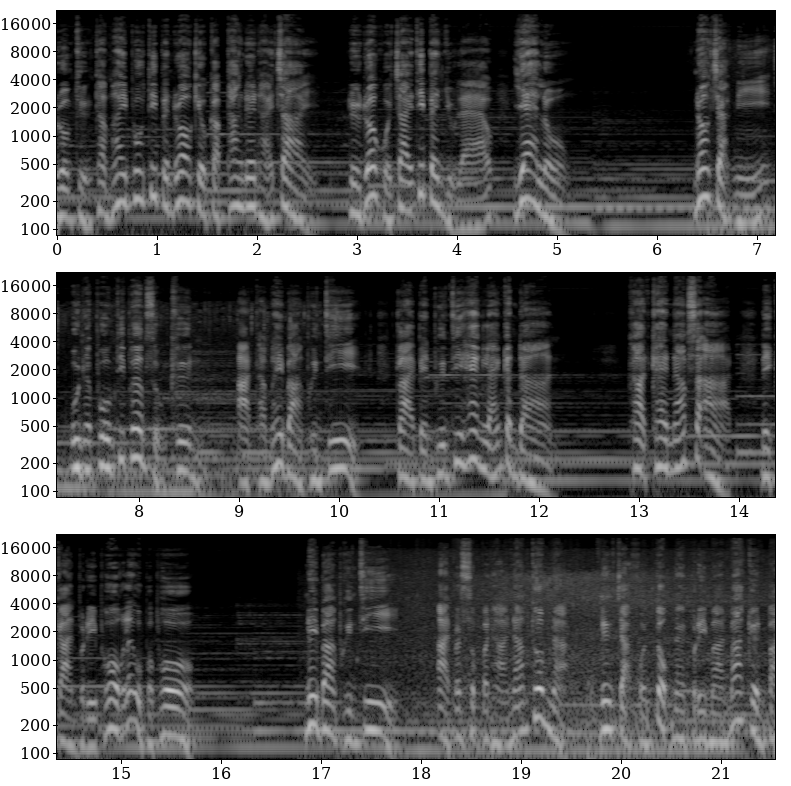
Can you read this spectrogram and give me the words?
รวมถึงทำให้ผู้ที่เป็นโรคเกี่ยวกับทางเดินหายใจ หรือโรคหัวใจที่เป็นอยู่แล้ว แย่ลง นอกจากนี้อุณหภูมิที่เพิ่มสูงขึ้น อาจทำให้บางพื้นที่ กลายเป็นพื้นที่แห้งแล้งกันดารขาดแคลนน้ำสะอาดในการบริโภคและอุปโภค ในบางพื้นที่อาจประสบปัญหาน้ำท่วมหนัก เนื่องจากฝนตกในปริมาณมากเกินไป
